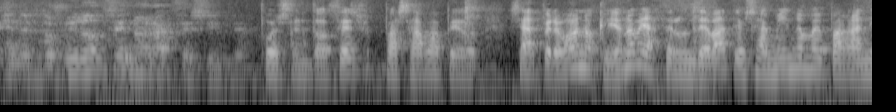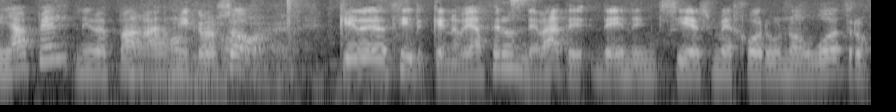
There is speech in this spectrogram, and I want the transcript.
en el 2011 no era accesible. Pues entonces pasaba peor. O sea, pero bueno, que yo no voy a hacer un debate. O sea, a mí no me paga ni Apple ni me paga No, Microsoft. tampoco, ¿eh? Quiero decir que no voy a hacer un debate de si es mejor uno u otro.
